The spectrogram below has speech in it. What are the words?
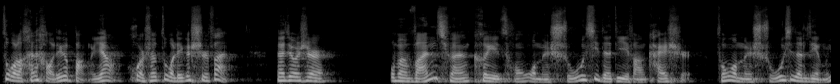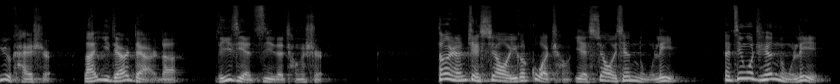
做了很好的一个榜样，或者说做了一个示范，那就是我们完全可以从我们熟悉的地方开始，从我们熟悉的领域开始，来一点点的理解自己的城市。当然，这需要一个过程，也需要一些努力。但经过这些努力，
